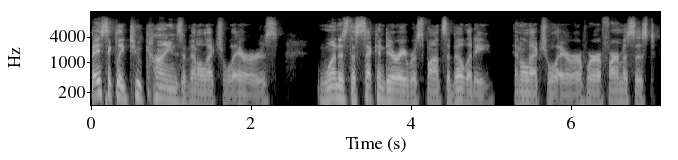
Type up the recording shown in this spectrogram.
basically two kinds of intellectual errors. One is the secondary responsibility intellectual error, where a pharmacist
